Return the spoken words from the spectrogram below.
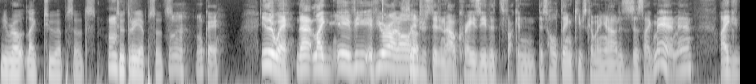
He wrote like two episodes, Hmm. two three episodes. Eh, okay. Either way, that like if you if you're at all So- interested in how crazy this fucking this whole thing keeps coming out, it's just like man, man, like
